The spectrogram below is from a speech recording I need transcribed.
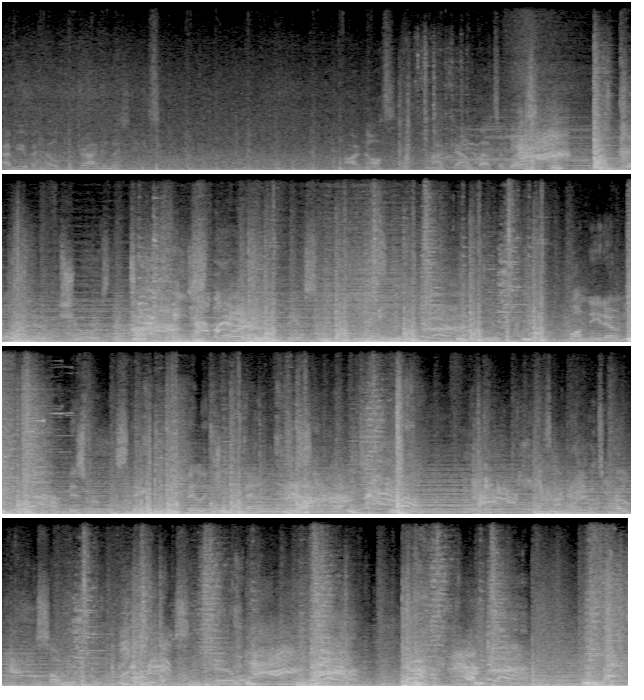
Have you beheld the dragon as yet? I've not, and I count that a blessing. All I know for sure is that One need only look at the miserable state of the village and Melve to see that. Hope the sovereign will rid us of Sherlock.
